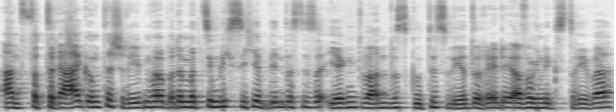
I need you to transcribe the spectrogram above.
einen Vertrag unterschrieben habe oder mir ziemlich sicher bin, dass das irgendwann was Gutes wird, da rede ich einfach nichts drüber.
